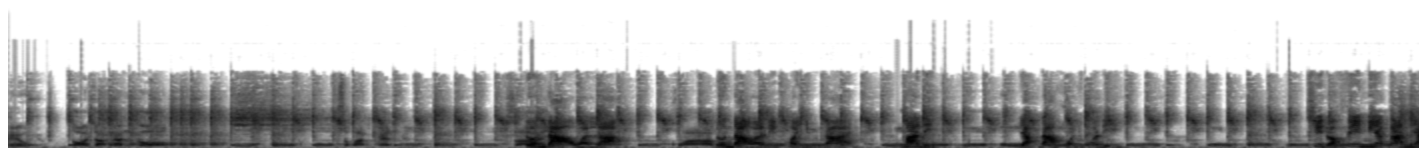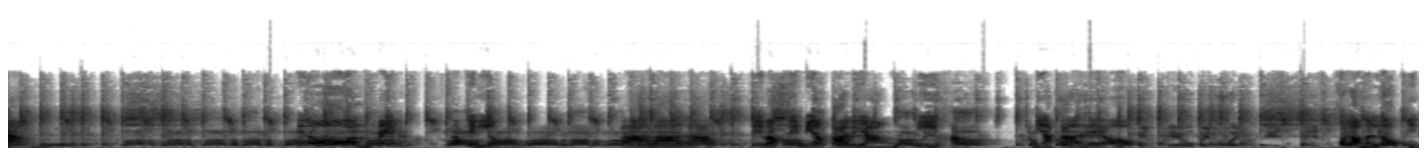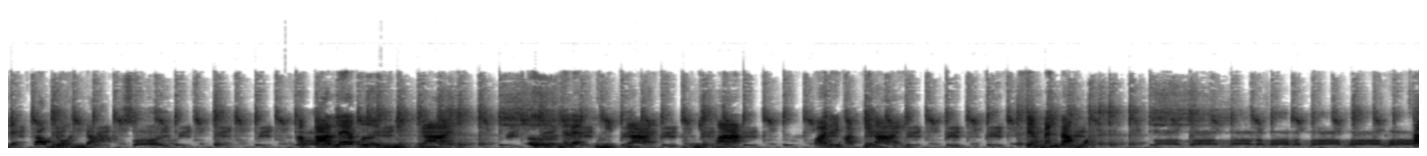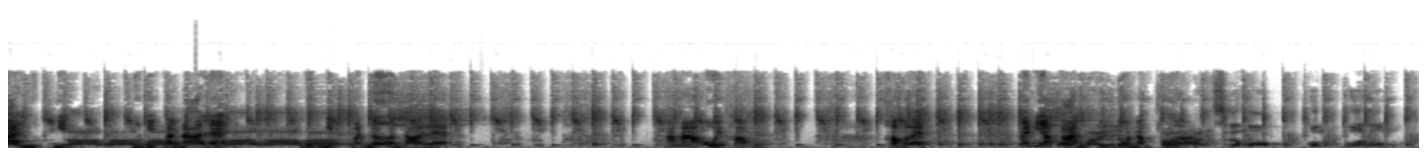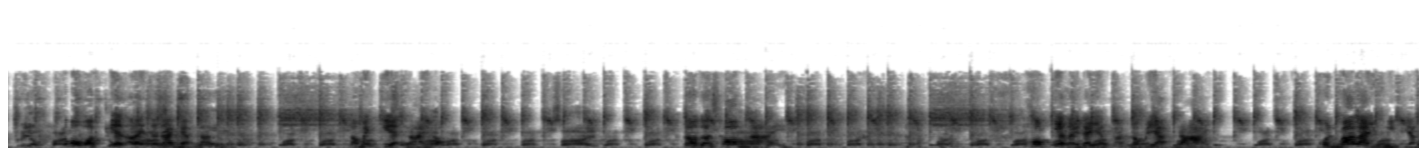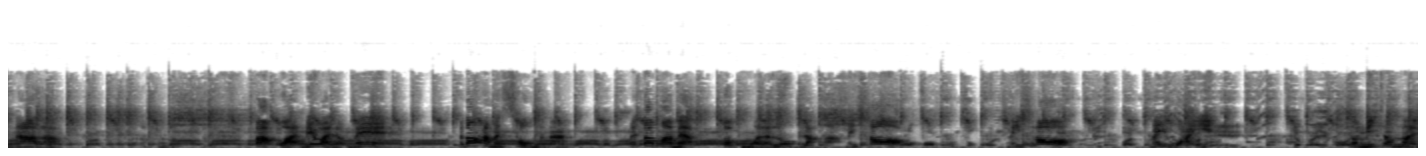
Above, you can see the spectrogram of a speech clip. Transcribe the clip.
เร็ว ต่อจากนั้นก็โอบโอบโอบสะบัดแขนโอบโอบโอบซ้ายโดนด่าวันละโอบขวาโดนด่าวันละนิดพอยิ้มได้ มาดิ โอบโอยากด่าคนอยู่พอดีโอบโอบโอบโอบฉีดวัคซีนมีอาการยัง ลาลาลาลาลาลาลาพี่โดนให้ชอบเพลงนี้เหรอ ลาลาลาลาลาลาลาฉีดวัคซีนมีอาการหรือยังมีค่ะจับมีอาการแล้วบิดเอวไปด้วยบิดบิดคน เรามันโรคจิตแหละชอบโดนด่า อาการแรกเลยมึดง่าย เออนี่แหละมึดง่ายมึดมากว่าดีค่ะพี่นาย เสียงแม่งดังว่ะ ใช่หงุดหงิดหงุดหงิดมานานแล้วหงุดหงิดมานเนิ่นนานแล้วฮ่าฮ่าโอ้ยขำขำอะไร ไม่มีอาการคือโดนน้ำเกลือ ปั่นเสือหมอบก้มตัวลงเตรียมปั่นก็บอกว่าเกลียดอะไรจะได้แบบนั้น ปั่นปั่นเราไม่เกลียดนายหรอก ปั่นปั่นปั่นซ้ายปั่นปั่นเราจะชอบนาย ปั่นปั่นปั่นปั่นปั่นเขาเกลียดอะไรได้อย่างนั้น เราไม่อยากได้ ปั่นปั่นคนบ้าอะไรหงุดหงิดยังน่ารักปั่นลาลาลปากหวานไม่ไหวแล้วแม่ลาไม่ต้องทำมาชมนะลาลาลาไม่ต้องมาแบบตบหัวแล้วรูปหลังอะ ไม่ชอบขอขอบคุณทุกคนที่ไม่ชอบบิดปั่นไม่ไหว ยังไงก็ชมนิดชมหน่อย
